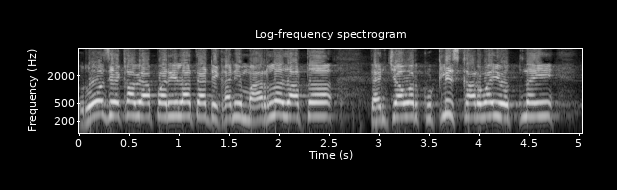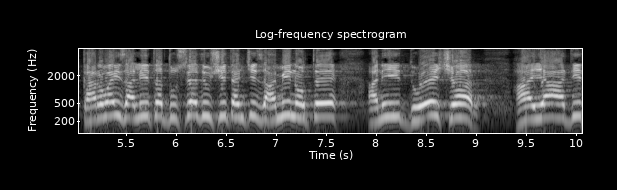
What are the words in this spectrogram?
रोज एका व्यापारीला त्या ठिकाणी मारलं जातं. त्यांच्यावर कुठलीच कारवाई होत नाही. कारवाई झाली तर दुसऱ्या दिवशी त्यांची जामीन होते. आणि धुळे शहर हा याआधी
